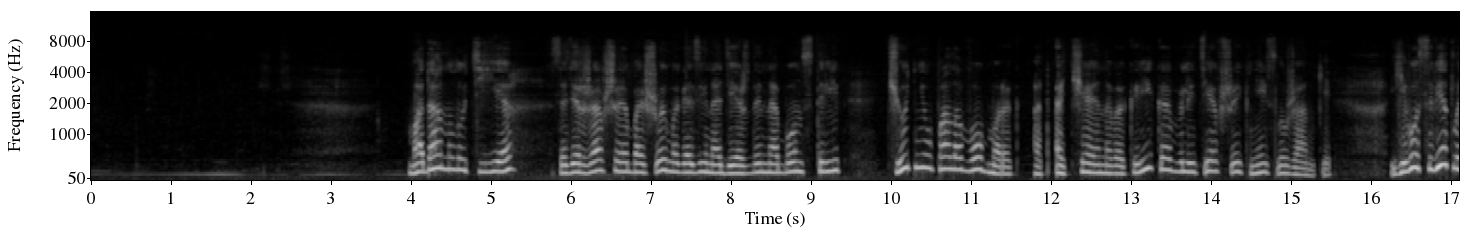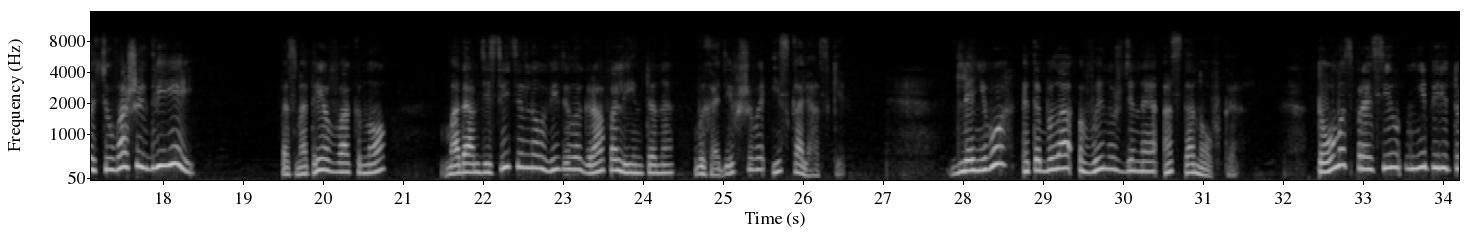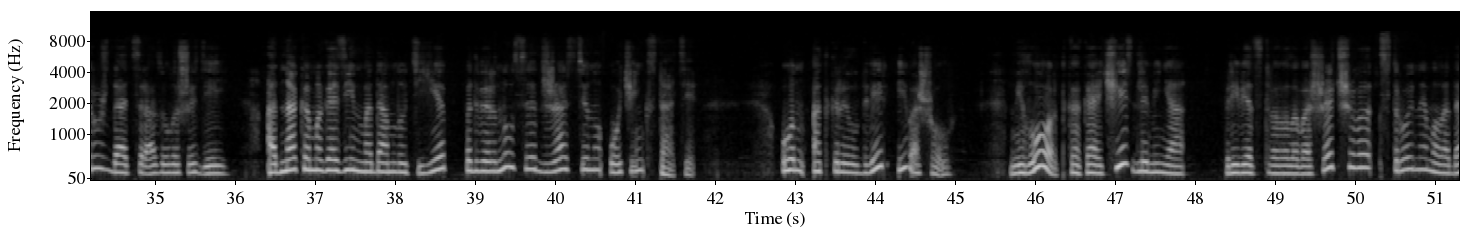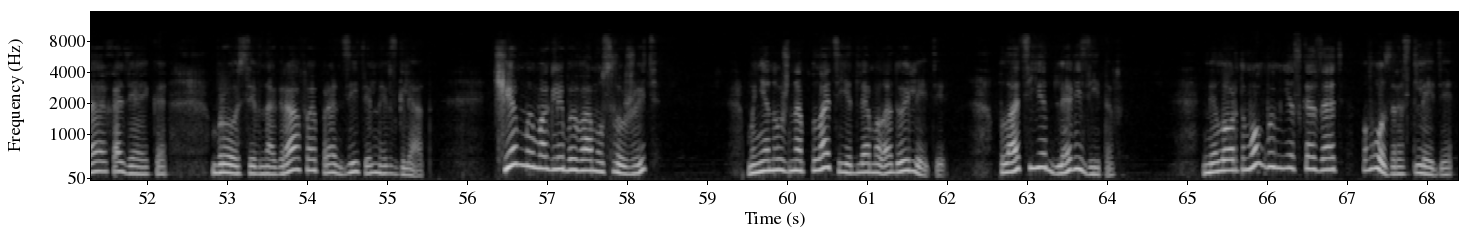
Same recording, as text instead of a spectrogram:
Мадам Лутье, содержавшая большой магазин одежды на Бонн-стрит, чуть не упала в обморок от отчаянного крика, влетевшей к ней служанки — его светлость у ваших дверей!» Посмотрев в окно, мадам действительно увидела графа Линтона, выходившего из коляски. Для него это была вынужденная остановка. Томас просил не перетруждать сразу лошадей, однако магазин мадам Лутье подвернулся Джастину очень кстати. Он открыл дверь и вошел. «Милорд, какая честь для меня!» — приветствовала вошедшего стройная молодая хозяйка, бросив на графа пронзительный взгляд. «Чем мы могли бы вам услужить?» «Мне нужно платье для молодой леди, платье для визитов». «Милорд мог бы мне сказать возраст леди?»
